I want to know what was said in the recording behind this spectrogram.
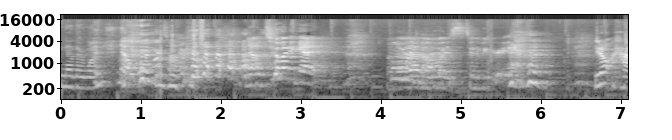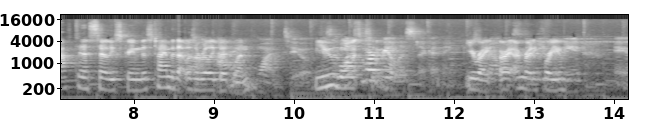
Another one. No, one more time. now do it again. One more time. voice. It's gonna be great. You don't have to necessarily scream this time, but that was a really good I one. want to. You want looks more realistic, I think. You're right. All right, I'm ready for you. a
